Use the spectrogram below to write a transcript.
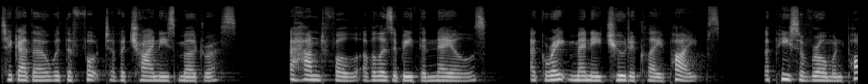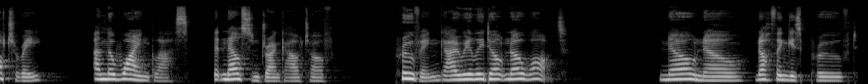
together with the foot of a Chinese murderess, a handful of Elizabethan nails, a great many Tudor clay pipes, a piece of Roman pottery, and the wine glass that Nelson drank out of, proving I really don't know what. No, no, nothing is proved,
